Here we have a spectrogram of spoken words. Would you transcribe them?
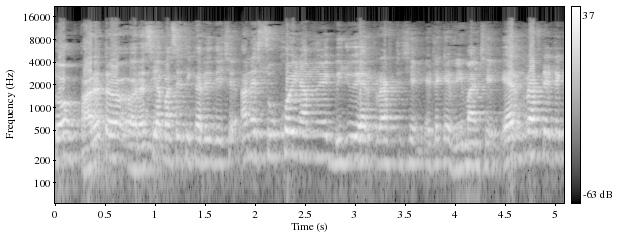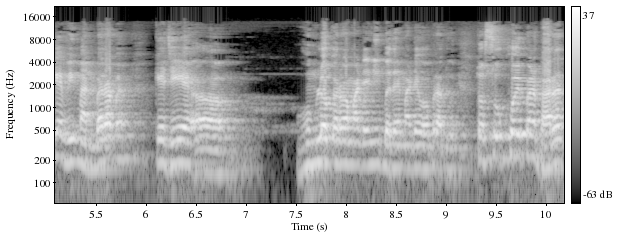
તો ભારત રશિયા પાસેથી ખરીદે છે અને સુખોઈ નામનું એક બીજું એરક્રાફ્ટ છે, એટલે કે વિમાન છે. એરક્રાફ્ટ એટલે કે વિમાન, બરાબર? કે જે હુમલો કરવા માટેની બધા માટે વપરાતું તો સુખોઈ પણ ભારત,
